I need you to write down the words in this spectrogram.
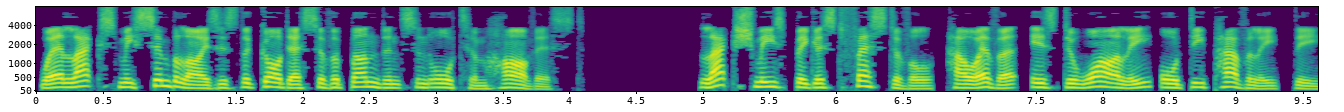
where Lakshmi symbolizes the goddess of abundance and autumn harvest. Lakshmi's biggest festival, however, is Diwali or Deepavali, the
